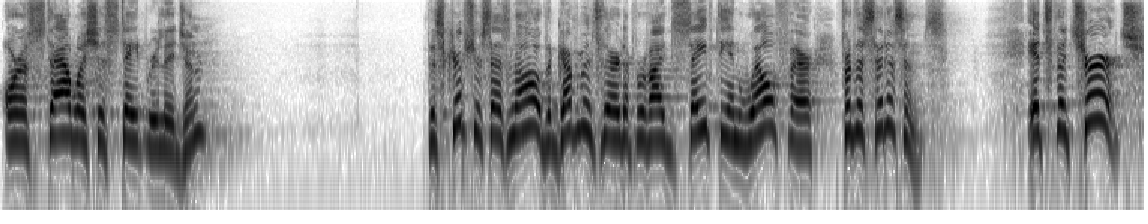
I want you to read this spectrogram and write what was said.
or establish a state religion. The scripture says no, the government's there to provide safety and welfare for the citizens. It's the church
